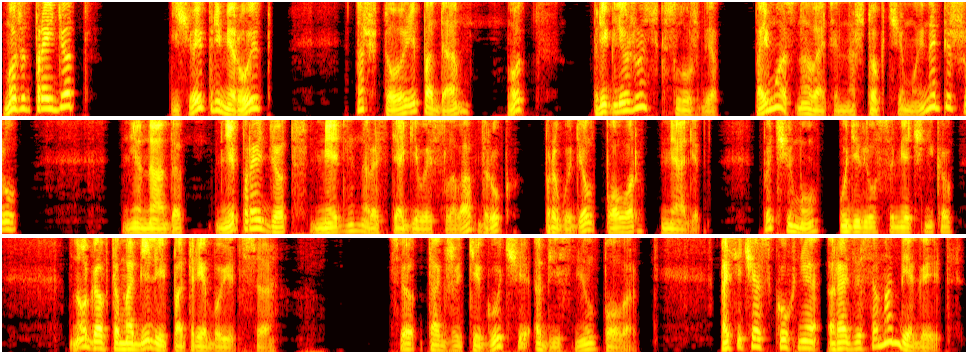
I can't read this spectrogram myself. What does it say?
Может, пройдет? Еще и примируют». А что, и подам. Вот пригляжусь к службе, пойму основательно, что к чему, и напишу. Не надо, не пройдет, медленно растягивая слова, вдруг прогудел повар Мялин. Почему? — удивился Мечников. Много автомобилей потребуется. Все так же тягуче объяснил повар. А сейчас кухня разве сама бегает?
